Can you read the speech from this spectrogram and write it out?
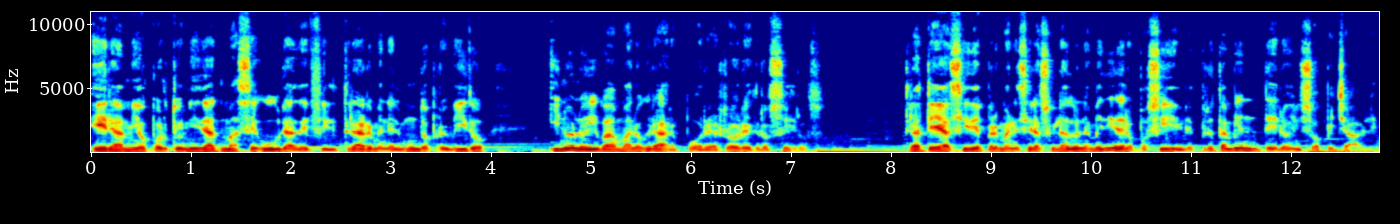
Era mi oportunidad más segura de filtrarme en el mundo prohibido y no lo iba a malograr por errores groseros. Traté así de permanecer a su lado en la medida de lo posible, pero también de lo insospechable.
